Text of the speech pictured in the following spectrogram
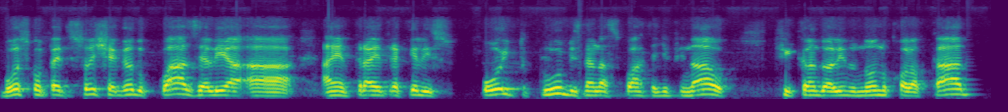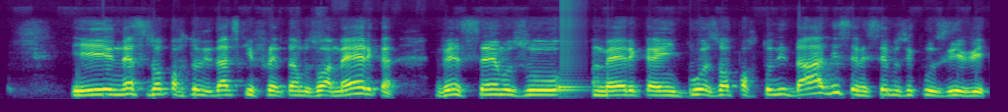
boas competições, chegando quase ali a, a, a entrar entre aqueles oito clubes né, nas quartas de final, ficando ali no nono colocado. E nessas oportunidades que enfrentamos o América, vencemos o América em duas oportunidades, vencemos inclusive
